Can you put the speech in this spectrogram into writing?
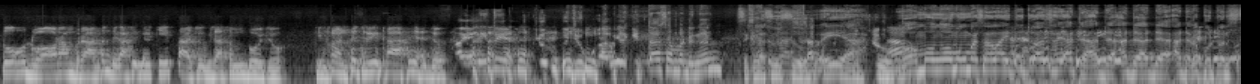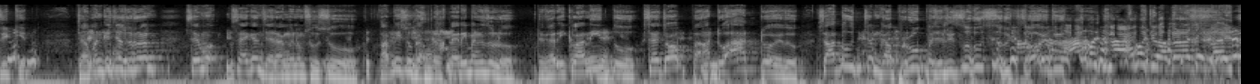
Tuh dua orang berantem dikasih mil kita, cuk bisa sembuh, cuk. Gimana ceritanya, cuk? Oh, yang itu ya tujuh, buah mil kita sama dengan Segelas susu. Satu Iya. Ngomong-ngomong masalah itu tuh saya ada ada ada ada ada kebodohan sedikit. Zaman kecil dulu kan saya mau saya kan jarang minum susu, tapi suka bereksperimen itu loh. Dengar iklan itu, saya coba ado-ado itu. Satu jam nggak berubah jadi susu, cok itu. Aku juga aku juga pernah coba itu.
